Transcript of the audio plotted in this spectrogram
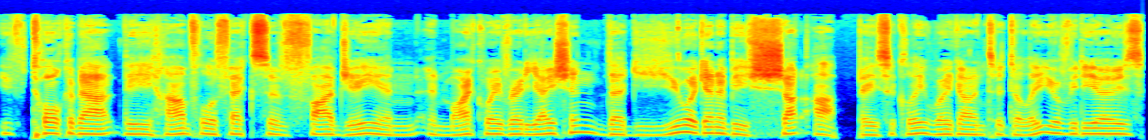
if talk about the harmful effects of 5G and, and microwave radiation, that you are going to be shut up, basically. We're going to delete your videos.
